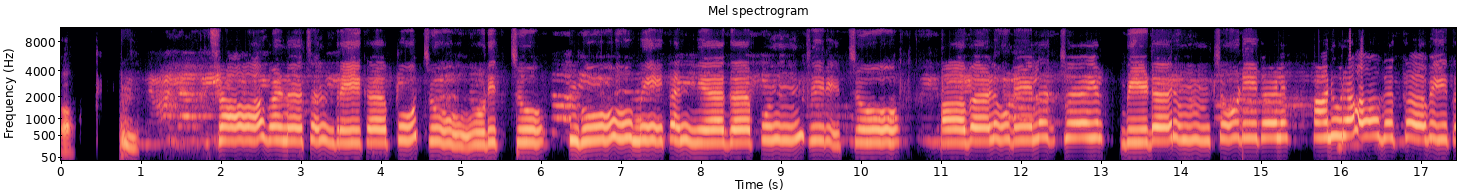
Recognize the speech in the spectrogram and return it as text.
ആ. ശ്രാവണ ചന്ദ്രിക പൂച്ചൂടിച്ചു ഭൂമി കന്യക പുഞ്ചിരിച്ചു അവളുടെ ലജ്ജയിൽ വിടരും ചൊടികളിൽ അനുരാഗ കവിത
